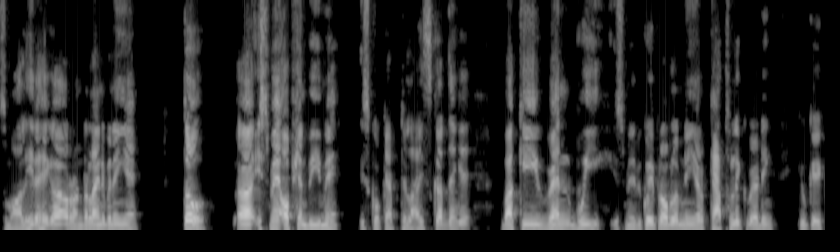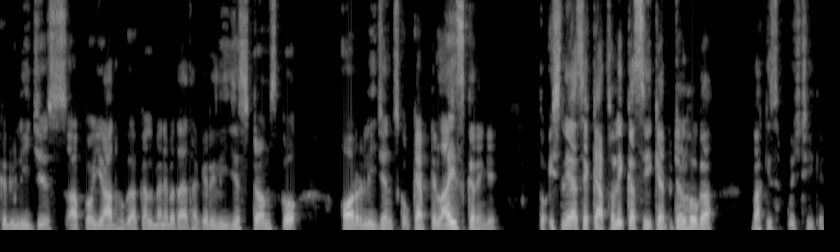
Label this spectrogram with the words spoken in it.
स्मॉल ही रहेगा और अंडरलाइन भी नहीं है। तो इसमें ऑप्शन बी में इसको कैपिटलाइज कर देंगे। बाकी वेन वी इसमें भी कोई प्रॉब्लम नहीं है। और कैथोलिक वेडिंग क्योंकि एक रिलीजियस आपको याद होगा, कल मैंने बताया था कि रिलीजियस टर्म्स को और रिलीजन्स को कैपिटलाइज करेंगे। तो इसलिए ऐसे कैथोलिक का सी कैपिटल होगा। बाकी सब कुछ ठीक है।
